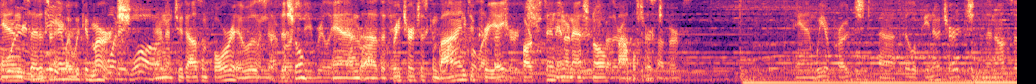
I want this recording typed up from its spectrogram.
and said, is there any way we could merge? And in 2004, it was official. and uh, the three churches a lot of combined to people left our create church Clarkston International moved further out Bible Church. And we approached a Filipino church and then also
